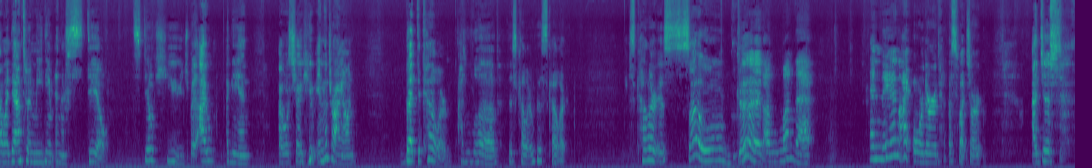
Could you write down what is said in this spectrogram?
I went down to a medium and they're still, still huge. But I, again, I will show you in the try on but the color, I love this color, this color. This color is so good. I love that. And then I ordered a sweatshirt. I just,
